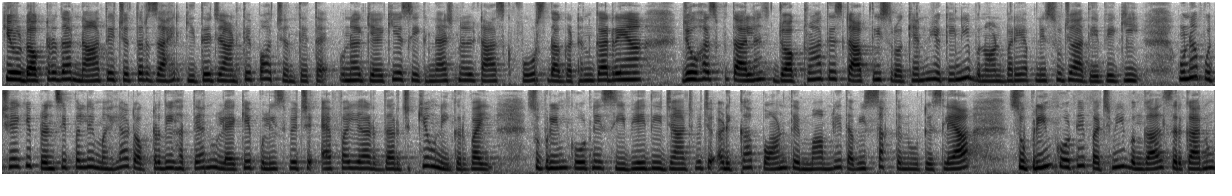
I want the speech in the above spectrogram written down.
ਕਿ ਉਹ ਡਾਕਟਰ ਦਾ ਨਾਂ ਤੇ ਚਿੱਤਰ ਜ਼ਾਹਿਰ ਕੀਤੇ ਜਾਣ ਤੇ ਬਹੁਤ ਚਿੰਤਿਤ ਹੈ ਉਹਨਾਂ ਕਿਹਾ ਕਿ ਅਸੀਂ ਇੱਕ ਨੈਸ਼ਨਲ ਟਾਸਕ ਫੋਰਸ ਦਾ ਗਠਨ ਕਰ ਰਹੇ ਹਾਂ, ਜੋ ਹਸਪਤਾਲਾਂ 'ਚ ਡਾਕਟਰਾਂ ਤੇ ਸਟਾਫ ਦੀ ਸੁਰੱਖਿਆ ਨੂੰ ਯਕੀਨੀ ਬਣਾਉਣ ਬਾਰੇ ਆਪਣੇ ਸੁਝਾਅ ਦੇਵੇਗੀ। ਉਹਨਾਂ ਪੁੱਛਿਆ ਕਿ ਪ੍ਰਿੰਸੀਪਲ ਨੇ ਮਹਿਲਾ ਡਾਕਟਰ ਦੀ ਹੱਤਿਆ ਨੂੰ ਲੈ ਕੇ ਪੁਲਿਸ ਵਿੱਚ ਐਫ ਆਈ ਆਰ ਦਰਜ ਕਿਉਂ ਨਹੀਂ ਕਰਵਾਈ? ਸੁਪਰੀਮ ਕੋਰਟ ਨੇ ਸੀ ਬੀ ਆਈ ਦੀ ਜਾਂਚ ਵਿੱਚ ਅੜਿੱਕਾ ਪਾਉਣ ਦੇ ਮਾਮਲੇ ਦਾ ਵੀ ਸਖਤ ਨੋਟਿਸ ਲਿਆ। ਸੁਪਰੀਮ ਕੋਰਟ ਨੇ ਪੱਛਮੀ ਬੰਗਾਲ ਸਰਕਾਰ ਨੂੰ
